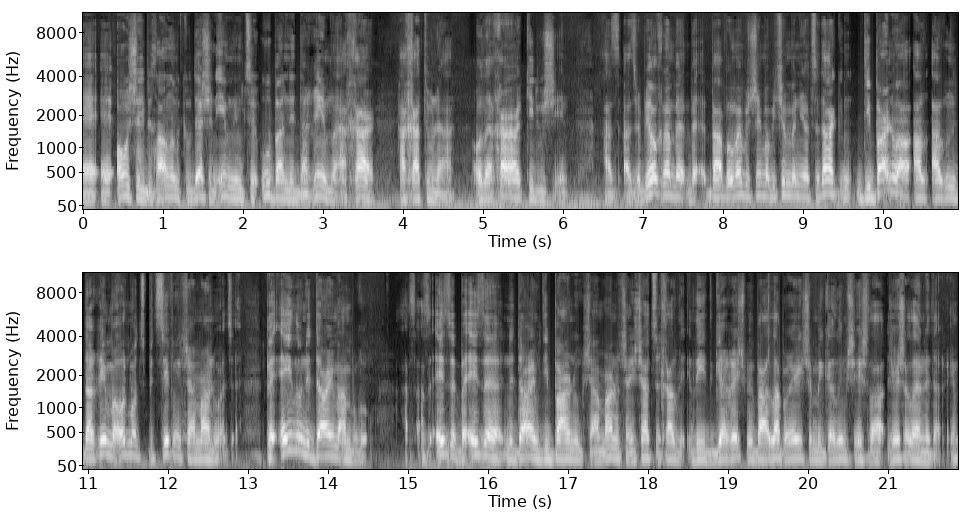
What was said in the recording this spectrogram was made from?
אה, אה, או שהיא בכלל לא מקודשת, אם נמצאו בה נדרים לאחר החתונה, או לאחר הקידושין, אז, אז רבי יוחנן בא ואומר בשם רבי שמעון בן יהוד צדק, דיברנו על, על, על נדרים מאוד מאוד ספציפיים שאמרנו את זה. באילו נדרים אמרו? אז, אז איזה, באיזה נדרים דיברנו כשאמרנו שהאישה צריכה להתגרש מבעלה ברגע שמגלים שיש, לה, שיש עליה נדרים?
